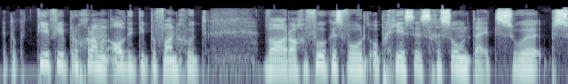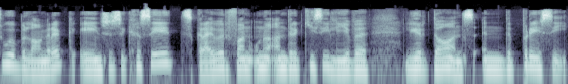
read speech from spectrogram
het ook 'n TV-program en al die tipe van goed waar daar gefokus word op geestesgesondheid. So so belangrik en soos ek gesê het, skrywer van onder andere Kiesie Lewe leer dans in depressie.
